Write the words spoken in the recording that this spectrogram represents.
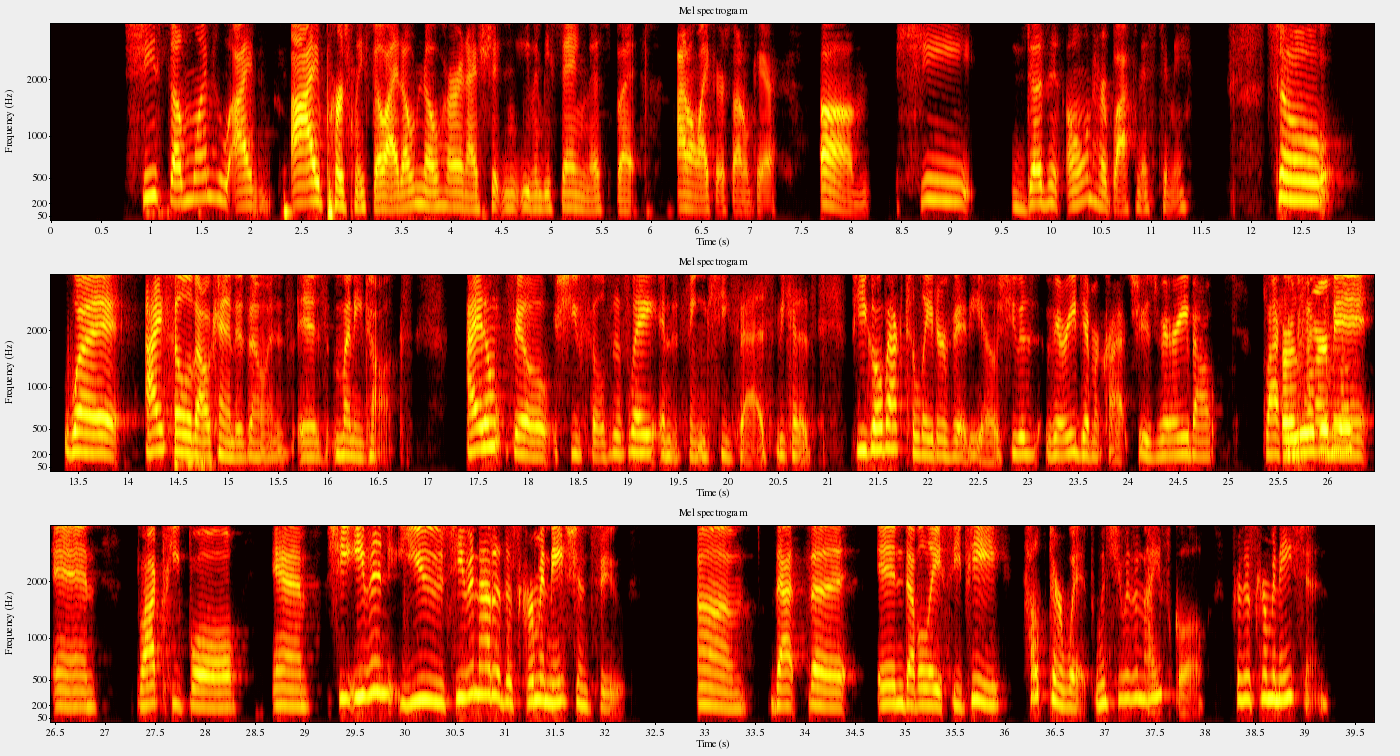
she's someone who I I personally feel I don't know her, and I shouldn't even be saying this, but I don't like her, so I don't care. Um, she doesn't own her blackness to me. So what I feel about Candace Owens is money talks. I don't feel she feels this way in the things she says because if you go back to later videos, she was very Democrat. She was very about black Earlier empowerment videos? and black people. And she even used, she even had a discrimination suit um, that the NAACP helped her with when she was in high school for discrimination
